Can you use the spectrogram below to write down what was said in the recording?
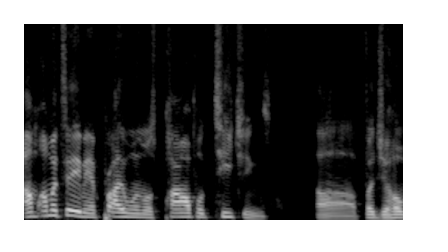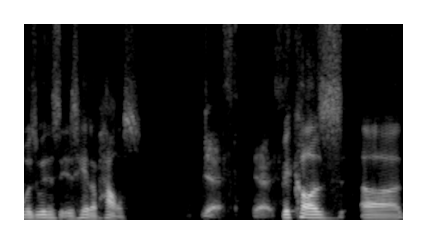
I'm, I'm gonna tell you, man. Probably one of the most powerful teachings uh for Jehovah's Witnesses is head of house Yes, yes. because uh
